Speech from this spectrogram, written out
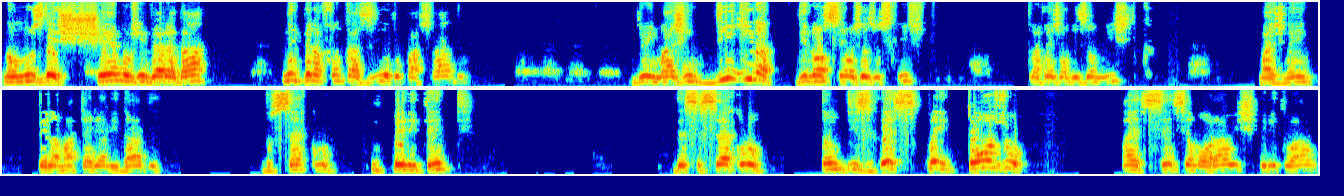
Não nos deixemos enveredar nem pela fantasia do passado, de uma imagem digna de nosso Senhor Jesus Cristo, através da visão mística, mas nem pela materialidade do século impenitente, desse século tão desrespeitoso à essência moral e espiritual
